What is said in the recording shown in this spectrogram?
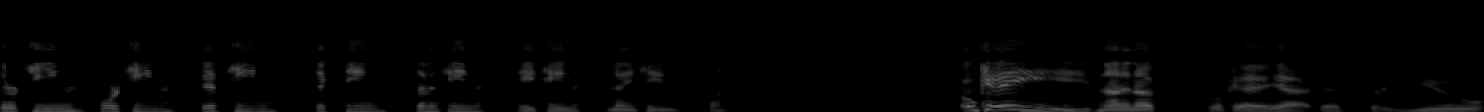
13, 14, 15, 16, 17, 18, 19, 20. Okay, not enough. Okay, yeah, good for you.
